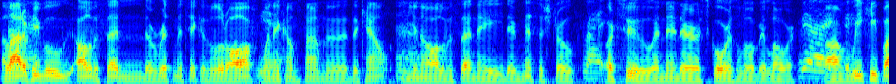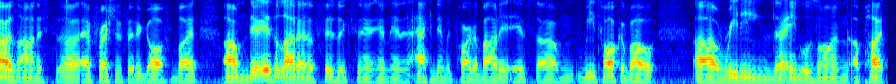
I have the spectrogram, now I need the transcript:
A lot of people, all of a sudden, the arithmetic is a little off when it comes time to, to count. Uh-huh. You know, all of a sudden they, they miss a stroke Right. or two, and then their score is a little bit lower. Right. Um, we keep ours honest uh, at Fresh and Fitted Golf, but um, there is a lot of physics and, and, and an academic part about it. It's um, we talk about uh, reading the angles on a putt.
